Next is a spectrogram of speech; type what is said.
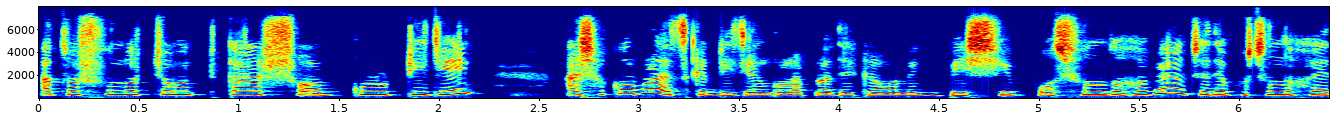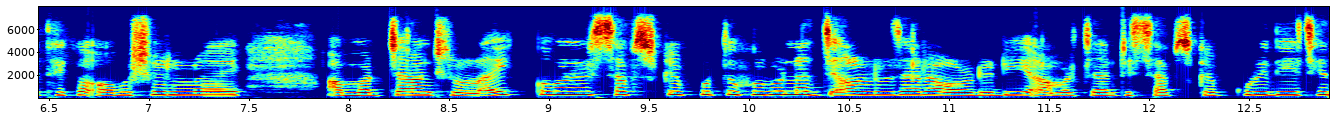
এত সুন্দর চমৎকার সবগুলো ডিজাইন। আশা করব আজকের ডিজাইনগুলো আপনাদেরকে অনেক বেশি পছন্দ হবে। আর যদি পছন্দ হয়ে থাকে, অবশ্যই আমার চ্যানেলটি লাইক কমেন্ট সাবস্ক্রাইব করতে ভুলবেন না। যারা যারা অলরেডি আমার চ্যানেলটি সাবস্ক্রাইব করে দিয়েছেন,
